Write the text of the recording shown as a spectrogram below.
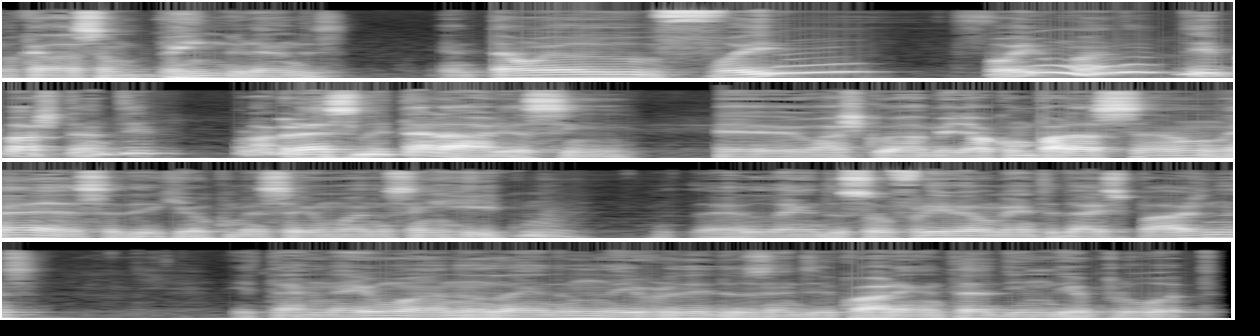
porque elas são bem grandes. Então eu foi um, foi um ano de bastante progresso literário, assim. É, eu acho que a melhor comparação é essa, de que eu comecei um ano sem ritmo, é, lendo sofrivelmente 10 páginas, e terminei o ano lendo um livro de 240 de um dia para o outro.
